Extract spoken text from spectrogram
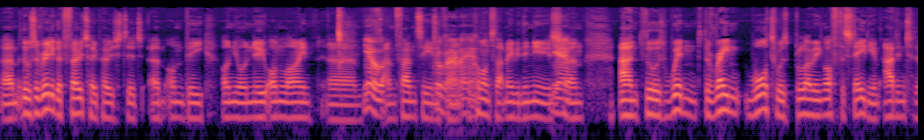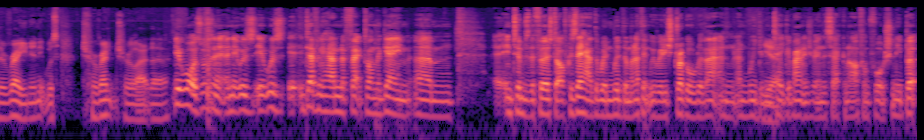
Um, there was a really good photo posted um, on the on your new online um, Yeah, we'll fan fanzine account. We'll come on to that maybe in the news. Yeah. Um, and there was wind. The rain, water was blowing off the stadium, adding to the rain, and it was torrential out there. It was, wasn't it? And it was, it was, it definitely had an effect on the game. In terms of the first half, because they had the win with them, and I think we really struggled with that, and, and we didn't Yeah. take advantage of it in the second half, unfortunately. But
